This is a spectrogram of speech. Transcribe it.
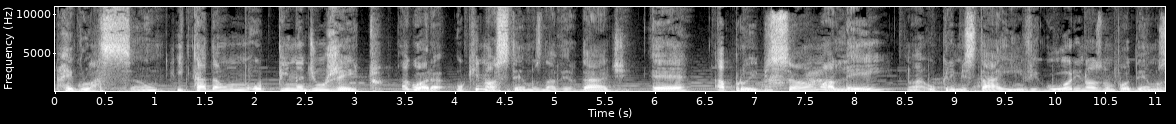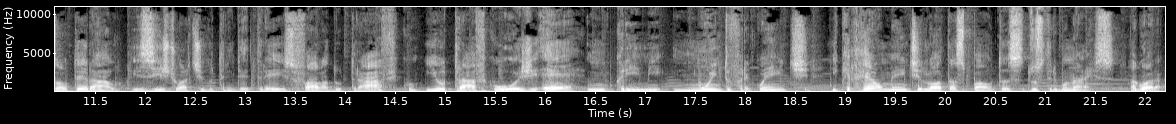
regulação, e cada um opina de um jeito. Agora, o que nós temos na verdade é a proibição, a lei é? O crime está aí em vigor e nós não podemos alterá-lo. Existe o artigo 33, fala do tráfico, e o tráfico hoje é um crime muito frequente e que realmente lota as pautas dos tribunais. Agora,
